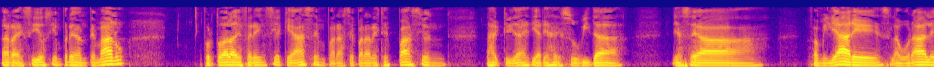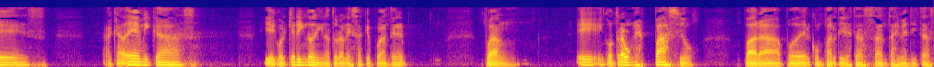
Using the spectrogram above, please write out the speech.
agradecidos siempre de antemano por toda la diferencia que hacen para separar este espacio en las actividades diarias de su vida, ya sea familiares, laborales, académicas y de cualquier índole y naturaleza que puedan tener, puedan eh, encontrar un espacio para poder compartir estas santas y benditas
